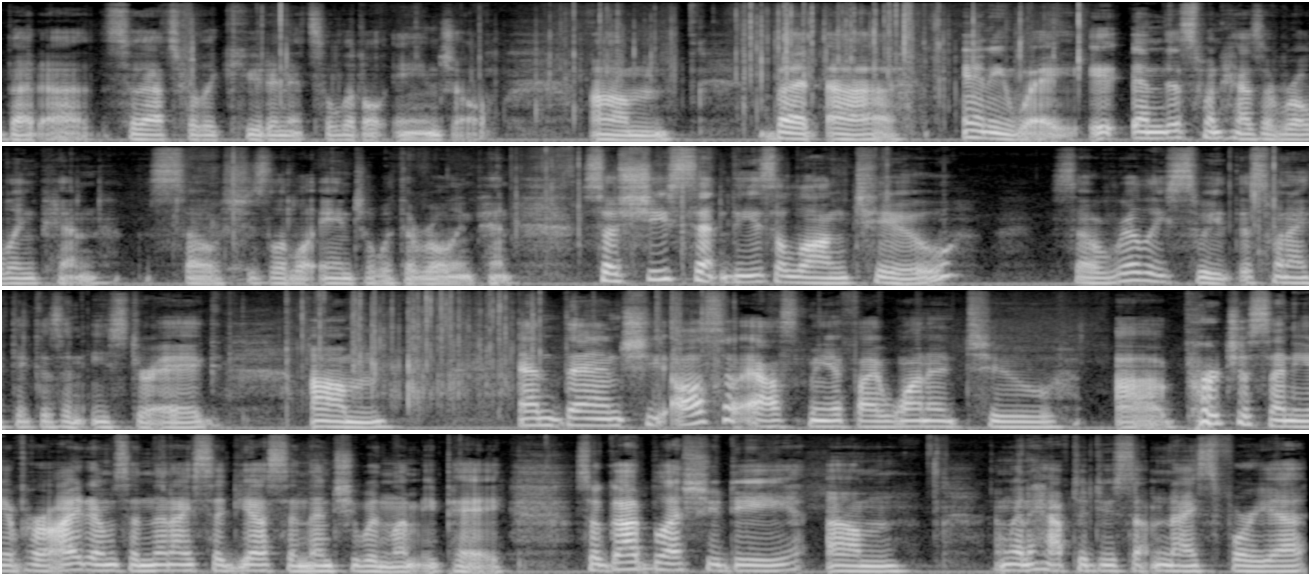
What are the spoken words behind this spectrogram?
But uh, so that's really cute, and it's a little angel. Um, but uh, anyway, it, and this one has a rolling pin. So she's a little angel with a rolling pin. So she sent these along too. So really sweet. This one I think is an Easter egg. Um, and then she also asked me if I wanted to uh, purchase any of her items, and then I said yes, and then she wouldn't let me pay. So God bless you, Dee. Um, I'm going to have to do something nice for you.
